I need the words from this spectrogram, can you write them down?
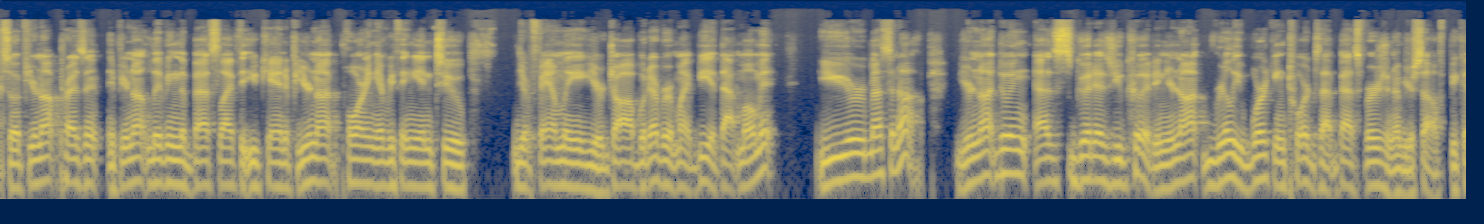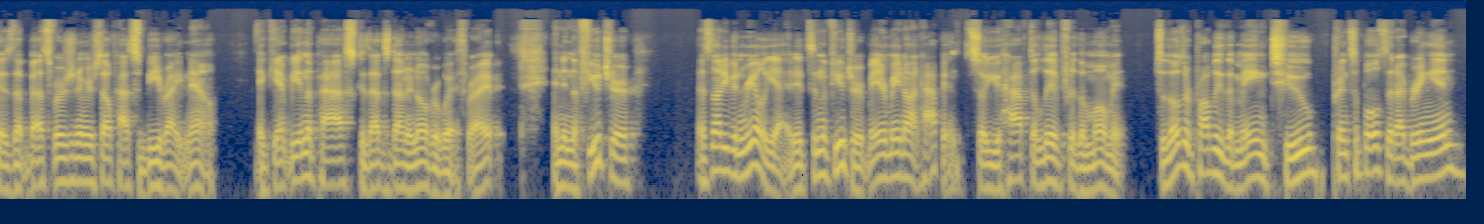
So if you're not present, if you're not living the best life that you can, if you're not pouring everything into your family, your job, whatever it might be at that moment, you're messing up. You're not doing as good as you could, and you're not really working towards that best version of yourself because that best version of yourself has to be right now. It can't be in the past because that's done and over with, right? And in the future, that's not even real yet. It's in the future. It may or may not happen. So you have to live for the moment. So those are probably the main two principles that I bring in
